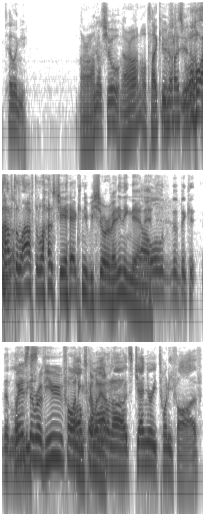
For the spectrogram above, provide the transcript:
I'm telling you. All right. You're not sure. All right, I'll take you You're not- face you're not- Oh, after after last year, how can you be sure of anything down No, there? all the, the, the Where's the review findings Oh, coming well, I don't know. It's January 25,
